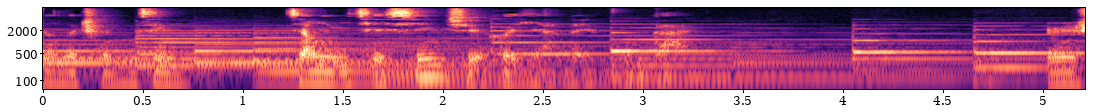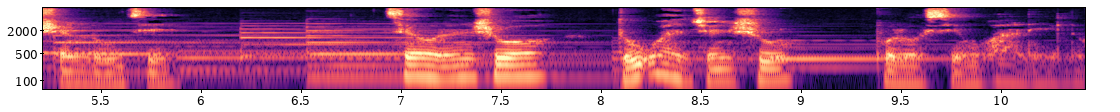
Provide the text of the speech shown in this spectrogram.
洋的沉静，将一切鲜血和眼泪。人生如寄，曾有人说，读万卷书不如行万里路。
